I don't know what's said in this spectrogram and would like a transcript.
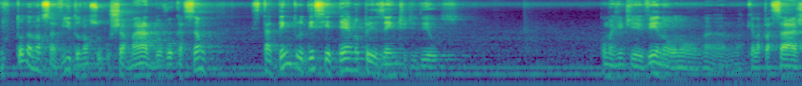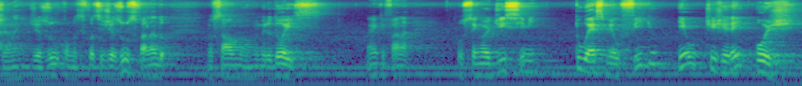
E toda a nossa vida, o nosso o chamado, a vocação, está dentro desse eterno presente de Deus como a gente vê no, no, na, naquela passagem, né? Jesus, como se fosse Jesus falando no Salmo número 2, né? que fala: O Senhor disse-me, Tu és meu filho, eu te gerei hoje.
